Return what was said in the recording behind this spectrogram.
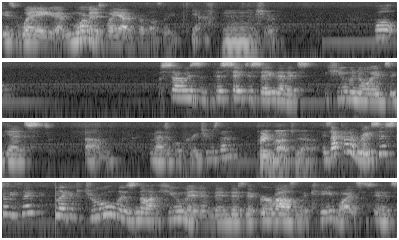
is way uh, Mormon is way out of Prothall's league Yeah. for sure. Well, so is this safe to say that it's humanoids against um, magical creatures then? Pretty much, yeah. Is that kind of racist, don't you think? Like, if Drool is not human, and then there's the Urviles and the Cave Wights, and it's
